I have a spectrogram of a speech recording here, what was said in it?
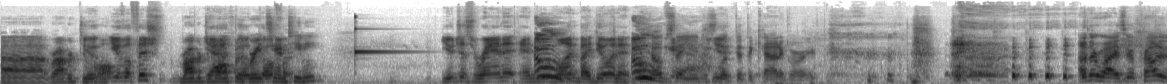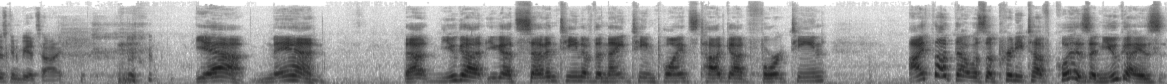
Uh, Robert You, Duvall. you've officially Robert Yeah, Duvall for the Great go for it. Santini. you just ran it and you won by doing it. It helps that you just You- looked at the category. Otherwise, it probably was going to be a tie. Yeah, man. That you got you got 17 of the 19 points. Todd got 14. I thought that was a pretty tough quiz and you guys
